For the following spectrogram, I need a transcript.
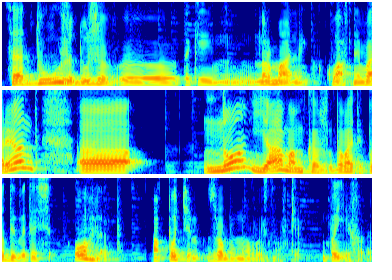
Це дуже-дуже е, такий нормальний, класний варіант. Е, но я вам кажу, давайте подивитись огляд. а потім зробимо висновки. Поїхали.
